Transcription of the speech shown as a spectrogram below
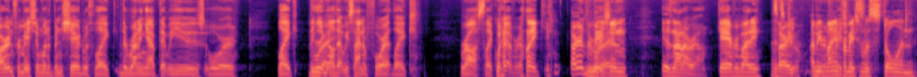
our information would have been shared with like the running app that we use or like the email that we sign up for at like ross like whatever like our information is not our own okay everybody That's sorry true. I mean, my information was stolen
